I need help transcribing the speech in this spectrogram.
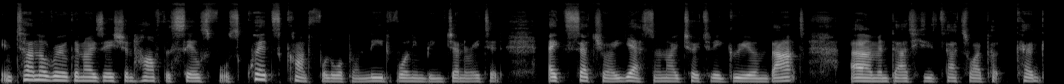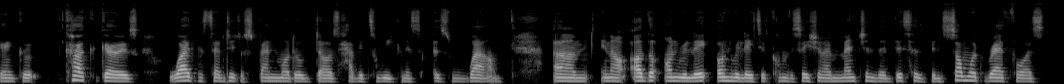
Internal reorganization, half the sales force quits, can't follow up on lead volume being generated, etc. Yes, and I totally agree on that. Um, and that that's why I put Kierkegaard's wide percentage of spend model does have its weakness as well. Um, in our other unrelated unrelated conversation, I mentioned that this has been somewhat rare for us,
